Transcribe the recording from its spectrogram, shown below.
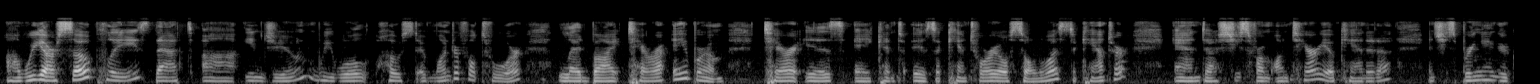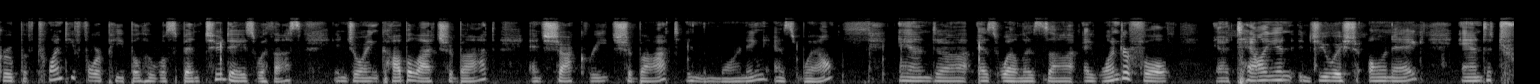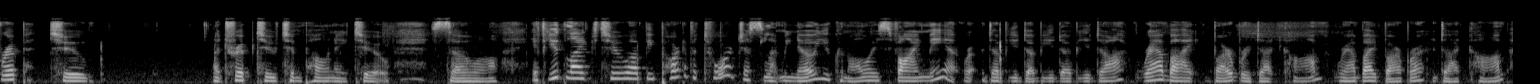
Uh, we are so pleased that uh, in June we will host a wonderful tour led by Tara Abram. Tara is a is a cantorial soloist, a cantor, and uh, she's from Ontario, Canada, and she's bringing a group of 24 people who will spend two days with us, enjoying Kabbalat Shabbat and Shachrit Shabbat in the morning as well, and uh, as well as uh, a wonderful Italian Jewish oneg, and a trip to a trip to Timpone too. So uh, if you'd like to uh, be part of a tour, just let me know. You can always find me at www.rabbibarbara.com, rabbibarbara.com,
